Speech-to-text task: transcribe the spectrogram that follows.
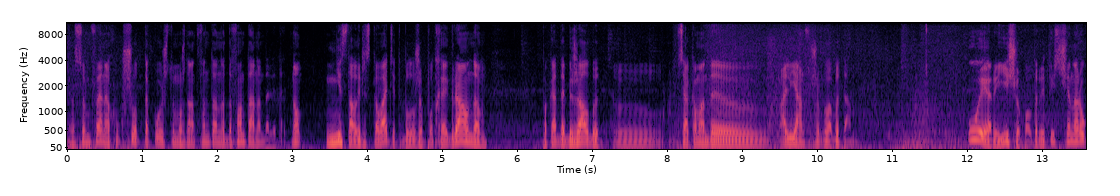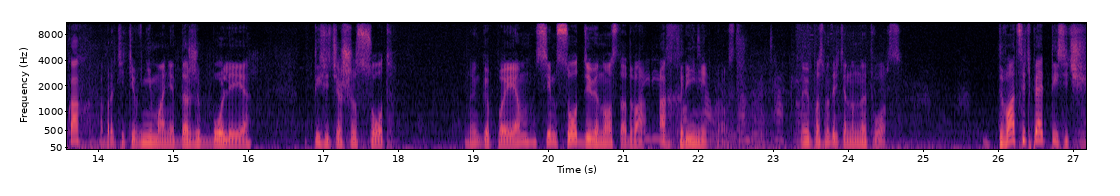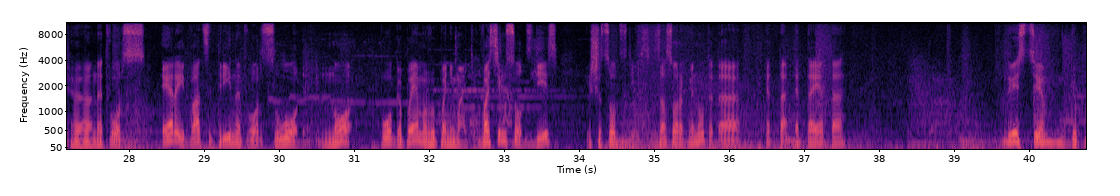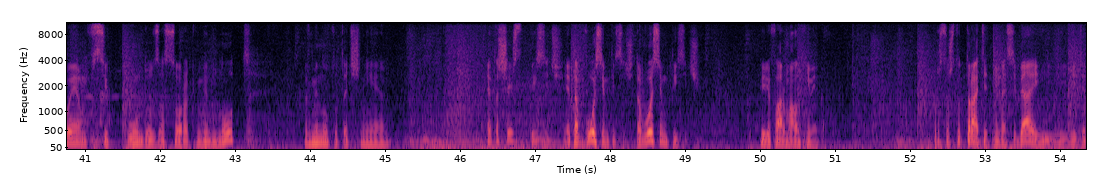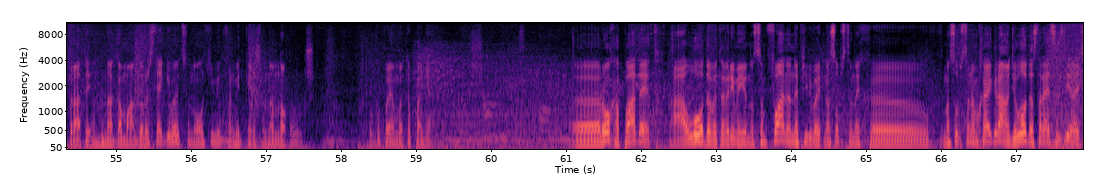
Йонасом Фэна хукшот такой, что можно от фонтана до фонтана долетать. Но не стал рисковать. Это был уже под хайграундом. Пока добежал бы, э, вся команда э, Альянс уже была бы там. У Эры еще полторы тысячи на руках. Обратите внимание, даже более 1600. Ну и ГПМ 792. Охренеть просто. Ну и посмотрите на Networth. 25 тысяч э, Networth Эры и 23 Networth Лоды. Но по ГПМ вы понимаете. 800 здесь и 600 здесь. За 40 минут это... Это, это, это... 200 ГПМ в секунду за 40 минут. В минуту точнее. Это 6 тысяч. Это 8 тысяч. Это 8 тысяч. Перефарма алхимика. Просто что тратит не на себя, и эти траты на команду растягиваются, но алхимик фармит, конечно, намного лучше. По ГПМ это понятно. Э, Роха падает, а Лода в это время Jonassomfan а напиливает на собственных, э, на собственном highground е. Лода старается сделать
